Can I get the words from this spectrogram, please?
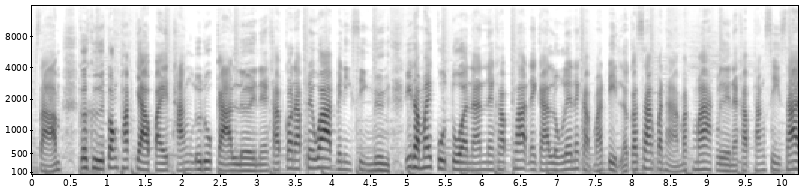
2023 ก็คือต้องพักยาวไปทั้งฤดูกาลเลยนะครับก็นับได้ว่าเป็นอีกสิ่งหนึ่งที่ทำให้กูตัวนั้นนะครับพลาดในการลงเล่นให้กับมาดริดแล้วก็สร้างปัญหามาก ๆ เลยนะครับทั้งซีซั่น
